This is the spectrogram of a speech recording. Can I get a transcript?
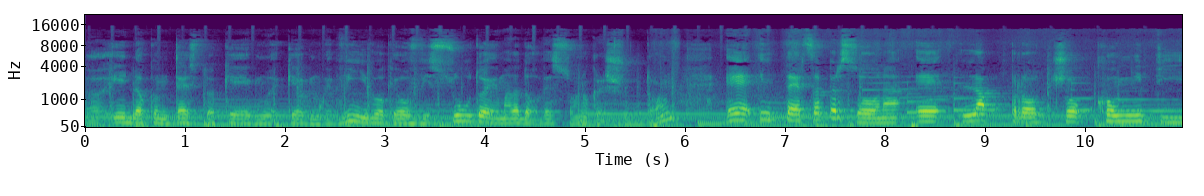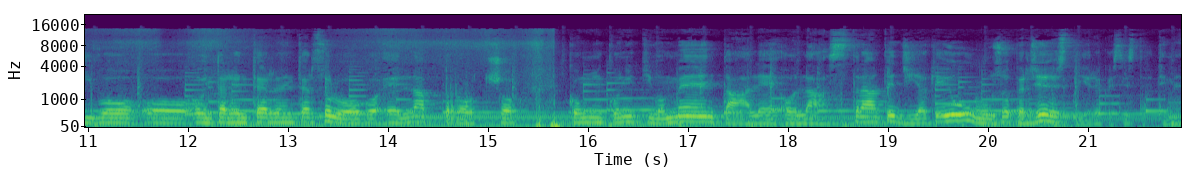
eh, il contesto che, che comunque vivo, che ho vissuto e ma da dove sono cresciuto. E in terza persona è l'approccio cognitivo o, o in, ter- in, ter- in terzo luogo è l'approccio cognitivo mentale o la strategia che io uso per gestire questi stati mentali.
